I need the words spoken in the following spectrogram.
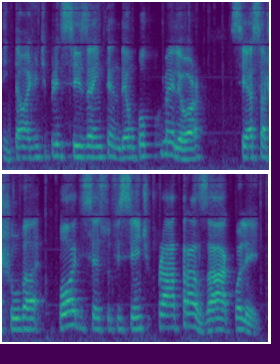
Então, a gente precisa entender um pouco melhor se essa chuva pode ser suficiente para atrasar a colheita.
